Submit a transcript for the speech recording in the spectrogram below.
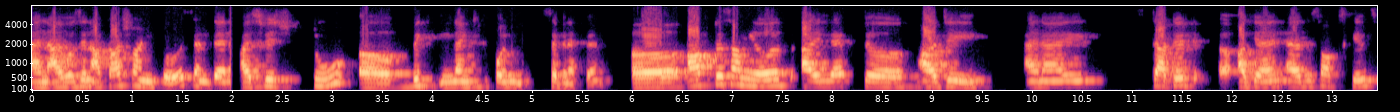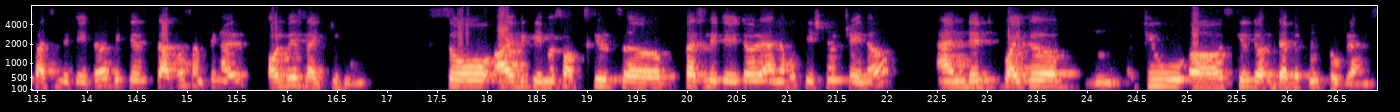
And I was in Akashvani first, and then I switched to uh, Big 92.7 FM. Uh, after some years, I left uh, RJ and I started uh, again as a soft skills facilitator because that was something I always liked to do. So I became a soft skills uh, facilitator and a vocational trainer and did quite a mm, few uh, skill de development programs.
